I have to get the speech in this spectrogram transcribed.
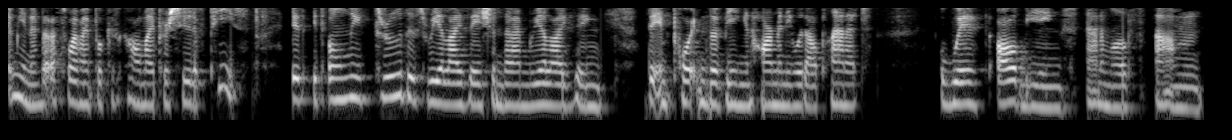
I mean, and that's why my book is called My Pursuit of Peace. Is it's only through this realization that I'm realizing the importance of being in harmony with our planet, with all beings, animals, um,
